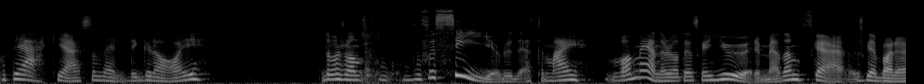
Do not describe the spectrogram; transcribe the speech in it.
og det er ikke jeg så veldig glad i. Det var sånn Hvorfor sier du det til meg? Hva mener du at jeg skal gjøre med dem? Skal jeg, skal jeg bare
